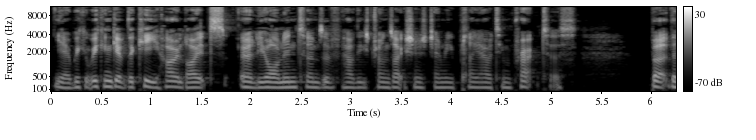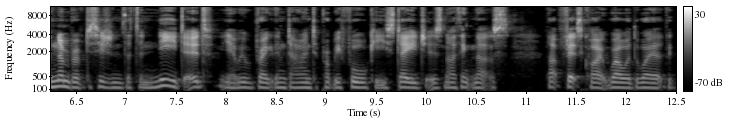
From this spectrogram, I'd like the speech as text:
Yeah, we can we can give the key highlights early on in terms of how these transactions generally play out in practice. But the number of decisions that are needed, yeah, we would break them down into probably four key stages. And I think that's that fits quite well with the way that the,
